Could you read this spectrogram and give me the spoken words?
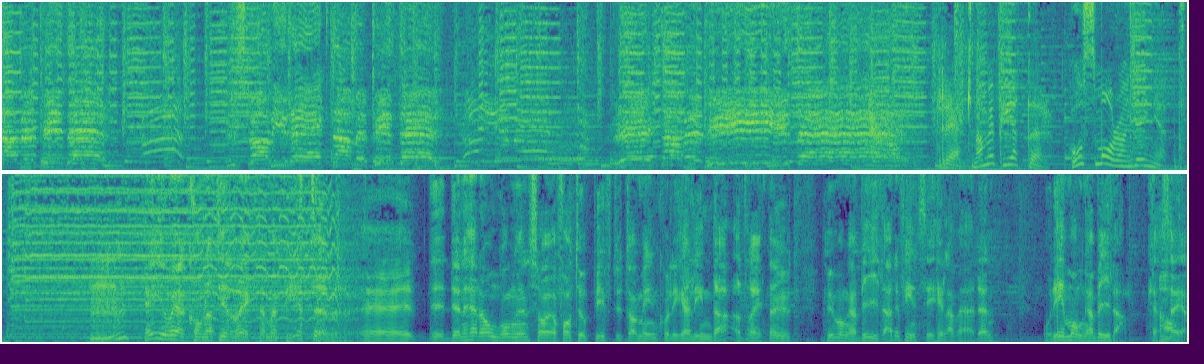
Räkna med Peter! Nu ska vi räkna med Peter! Räkna med Peter! Räkna med Peter hos Morgongänget. Hej och välkomna till Räkna med Peter. Eh, Den här omgången så har jag fått uppgift av min kollega Linda att räkna ut hur många bilar det finns i hela världen. Och det är många bilar kan jag säga.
